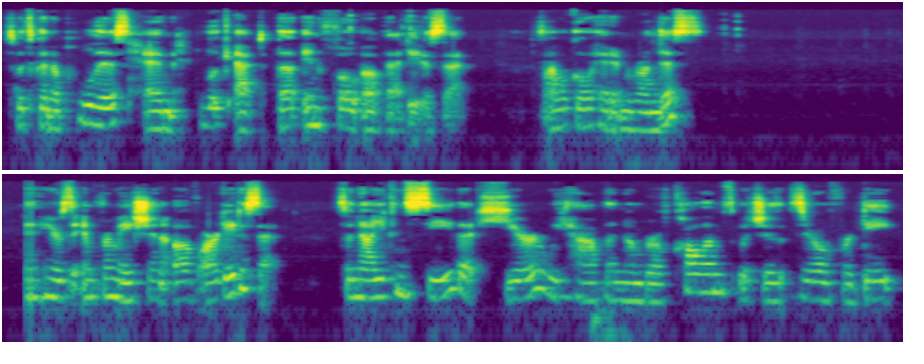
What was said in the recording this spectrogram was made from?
So it's going to pull this and look at the info of that data set. So I will go ahead and run this. And here's the information of our data set. So now you can see that here we have the number of columns, which is zero for date,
